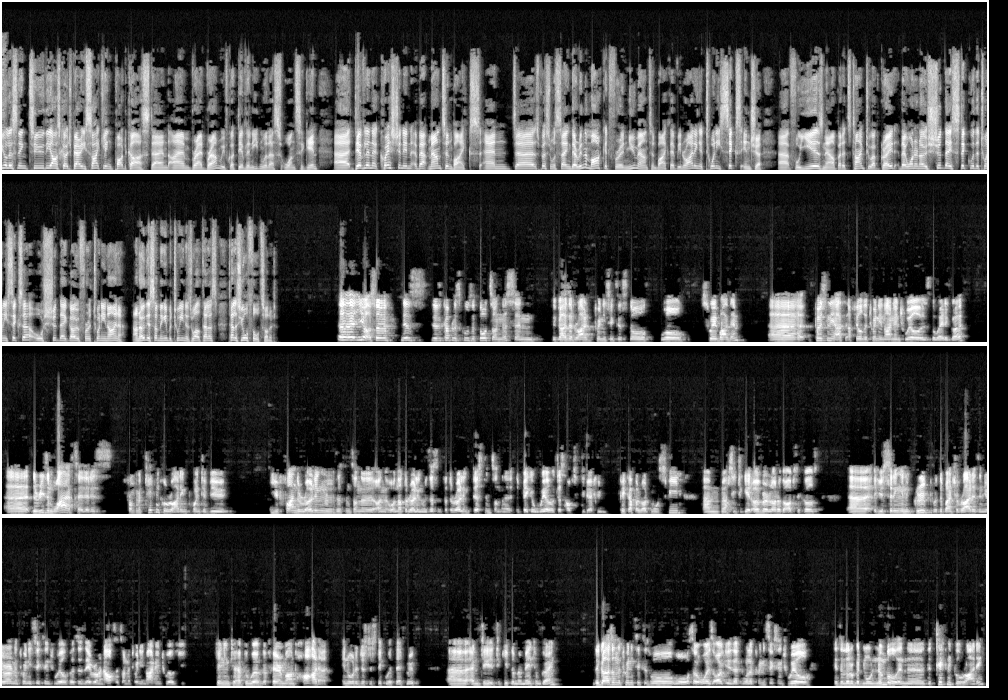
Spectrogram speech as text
You're listening to the Ask Coach Parry Cycling Podcast, and I am Brad Brown. We've got Devlin Eyden with us once again. Uh, Devlin, a question in about mountain bikes, and uh, this person was saying they're in the market for a new mountain bike. They've been riding a 26 incher uh, for years now, but it's time to upgrade. They want to know should they stick with a 26er or should they go for a 29er? I know there's something in between as well. Tell us, tell us your thoughts on it. Uh, yeah, so there's there's a couple of schools of thoughts on this, and the guys that ride 26ers still will swear by them. Uh, personally, I, th- I, feel the 29 inch wheel is the way to go. Uh, the reason why I say that is from a technical riding point of view, you find the rolling resistance on the, on, or not the rolling resistance, but the rolling distance on the, the bigger wheel just helps you to actually pick up a lot more speed, um, helps you to get over a lot of the obstacles. Uh, if you're sitting in a group with a bunch of riders and you're on a 26 inch wheel versus everyone else that's on a 29 inch wheel, you're tending to have to work a fair amount harder in order just to stick with that group uh, and to to keep the momentum going. The guys on the 26s will will also always argue that well a 26 inch wheel is a little bit more nimble in the the technical riding.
